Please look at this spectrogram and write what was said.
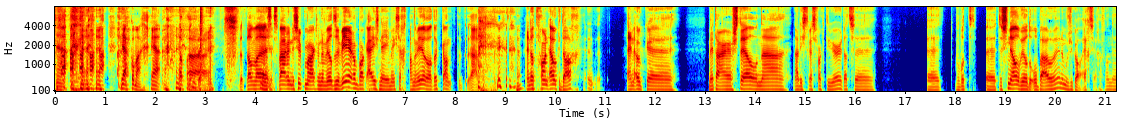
ja. ja, kom maar. Ja. Dan eh, Ja. ze waren in de supermarkt en dan wilden ze weer een bak ijs nemen. Ik zeg, aan de wereld, dat kan. Ja, en dat gewoon elke dag. En, en ook eh, met haar herstel na, na die stressfactuur. Dat ze eh, bijvoorbeeld eh, te snel wilde opbouwen. En dan moest ik wel echt zeggen van, eh,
